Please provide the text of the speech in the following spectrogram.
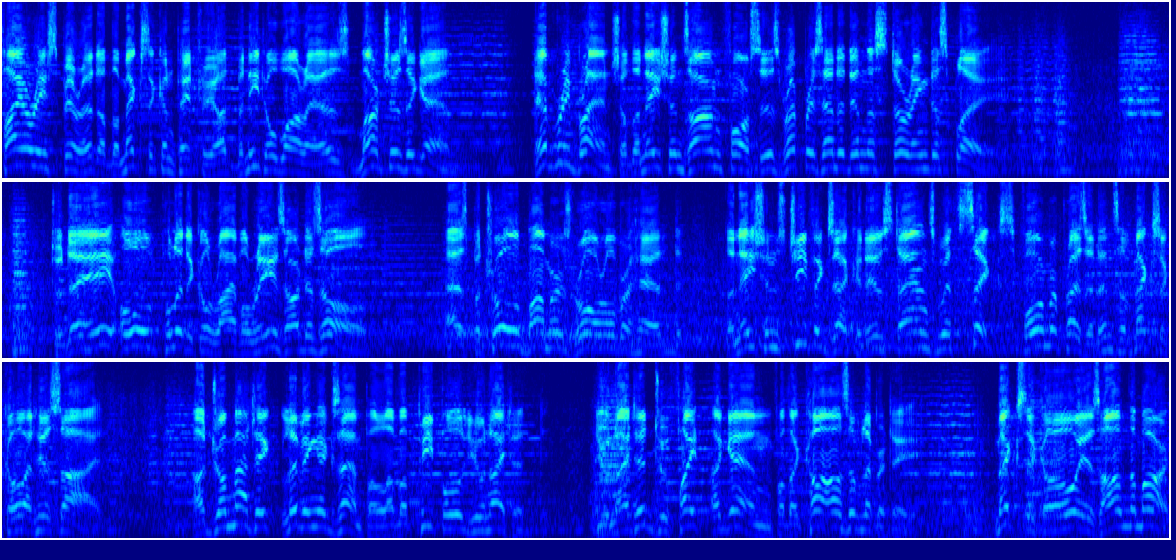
Fiery spirit of the Mexican patriot Benito Juarez marches again. Every branch of the nation's armed forces represented in the stirring display. Today, old political rivalries are dissolved. As patrol bombers roar overhead, the nation's chief executive stands with six former presidents of Mexico at his side. A dramatic living example of a people united. United to fight again for the cause of liberty. Mexico is on the march.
